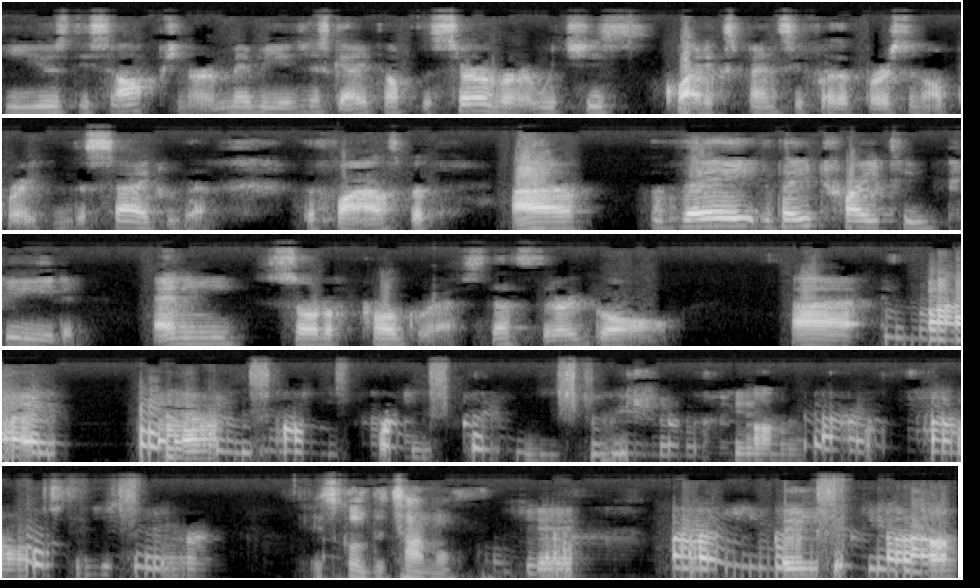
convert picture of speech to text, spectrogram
you use this option or maybe you just get it off the server, which is quite expensive for the person operating the site with the, the files. But uh, they they try to impede any sort of progress. That's their goal. Uh, by allowing songs participate in distribution of film tunnels, did you say, or It's called the Tunnel. yeah, basically um,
